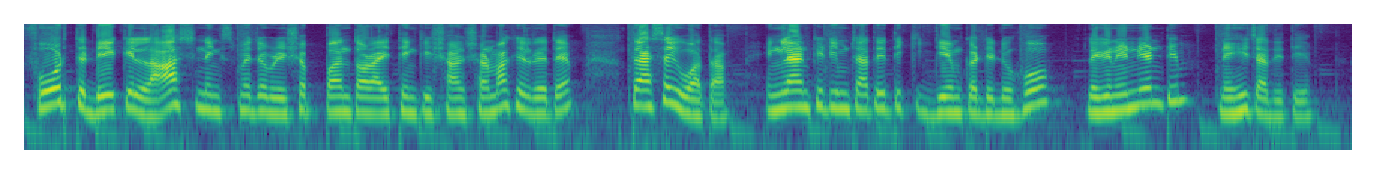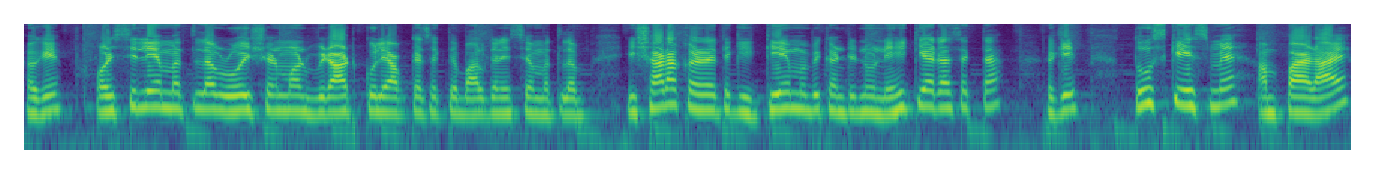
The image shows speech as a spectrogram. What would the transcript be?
फोर्थ डे के लास्ट इनिंग्स में जब ऋषभ पंत और आई थिंक ईशांत शर्मा खेल रहे थे तो ऐसा ही हुआ था। इंग्लैंड की टीम चाहती थी कि गेम कंटिन्यू हो, लेकिन इंडियन टीम नहीं चाहती थी। ओके और इसीलिए मतलब रोहित शर्मा और विराट कोहली, आप कह सकते हैं, बालकनी से मतलब इशारा कर रहे थे कि गेम अभी कंटिन्यू नहीं किया जा सकता। ओके तो उस केस में अंपायर आए,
